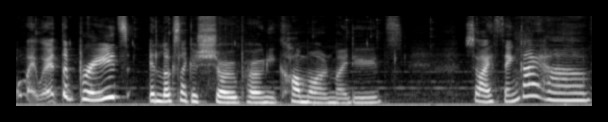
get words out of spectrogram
Oh my word, the braids. It looks like a show pony. Come on, my dudes. So I think I have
